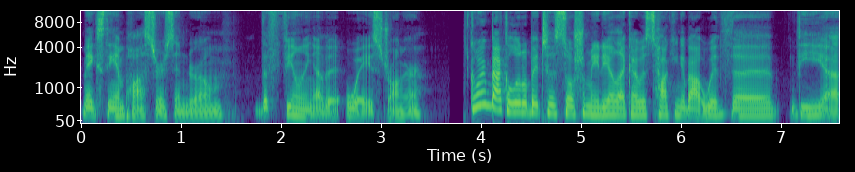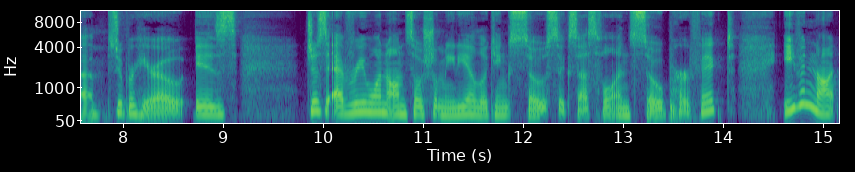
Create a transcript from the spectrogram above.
makes the imposter syndrome, the feeling of it, way stronger. Going back a little bit to social media, like I was talking about with the the uh, superhero, is just everyone on social media looking so successful and so perfect. Even not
